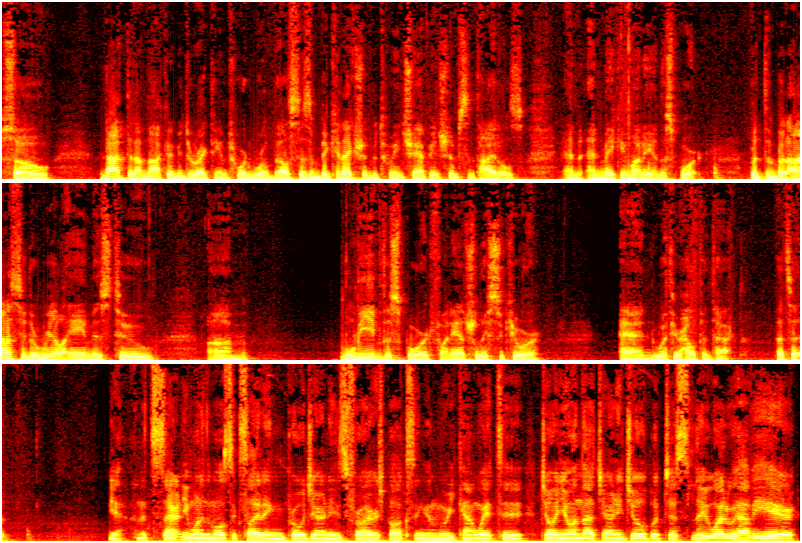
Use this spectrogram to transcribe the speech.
So, not that I'm not going to be directing him toward world belts. There's a big connection between championships and titles and, and making money in the sport. But, the, but honestly, the real aim is to um, leave the sport financially secure and with your health intact. That's it. Yeah, and it's certainly one of the most exciting pro journeys for Irish boxing, and we can't wait to join you on that journey, Joe. But just Lou, while we have you here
